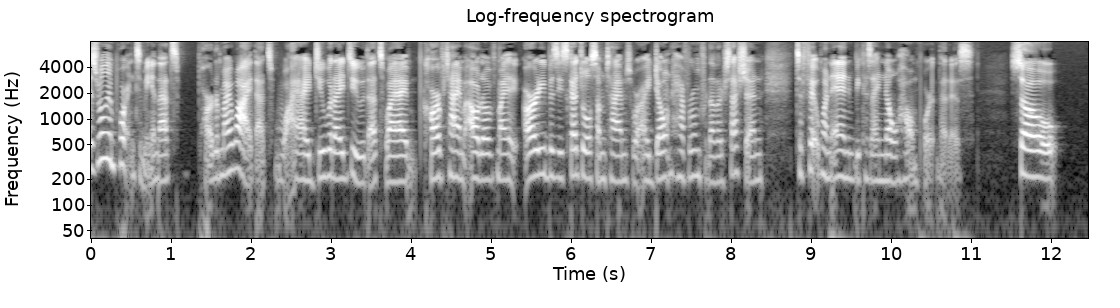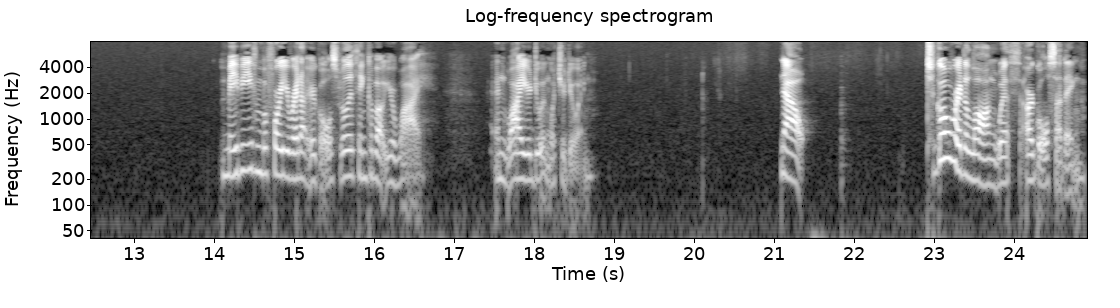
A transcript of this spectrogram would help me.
is really important to me and that's part of my why. That's why I do what I do. That's why I carve time out of my already busy schedule sometimes where I don't have room for another session to fit one in because I know how important that is. So maybe even before you write out your goals, really think about your why and why you're doing what you're doing. Now, to go right along with our goal setting,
